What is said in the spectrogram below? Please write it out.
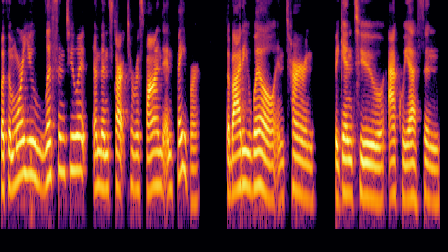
But the more you listen to it and then start to respond in favor, the body will in turn begin to acquiesce and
